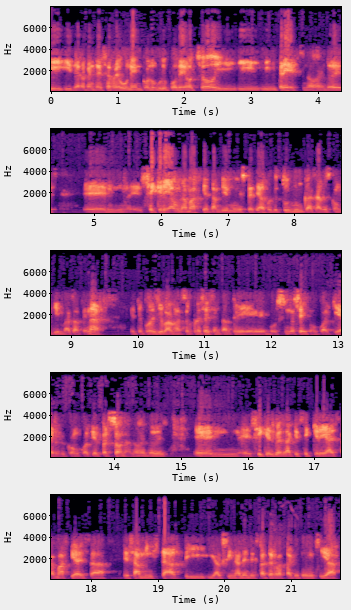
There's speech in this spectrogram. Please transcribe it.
y, de repente se reúnen con un grupo de ocho y, tres, ¿no? Entonces, eh, se crea una magia también muy especial porque tú nunca sabes con quién vas a cenar. Eh, te puedes llevar una sorpresa y sentarte, pues no sé, con cualquier, con cualquier persona, ¿no? Entonces, eh, sí que es verdad que se crea esa magia, esa, esa amistad y al final en esta terraza que te decía,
